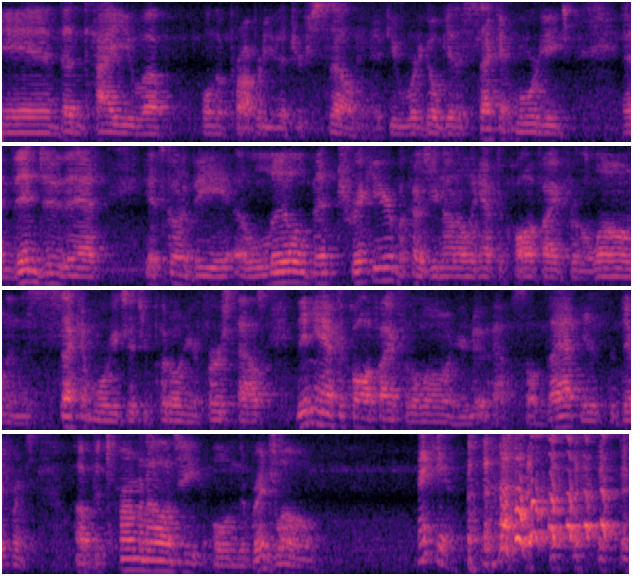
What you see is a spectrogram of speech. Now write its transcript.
and doesn't tie you up on the property that you're selling. If you were to go get a second mortgage and then do that, it's gonna be a little bit trickier because you not only have to qualify for the loan and the second mortgage that you put on your first house, then you have to qualify for the loan on your new house. So that is the difference of the terminology on the bridge loan. Thank you.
